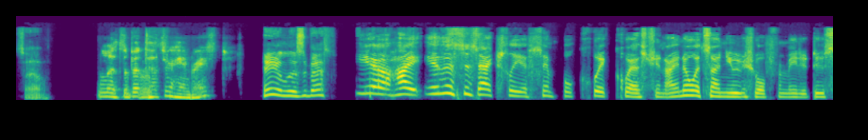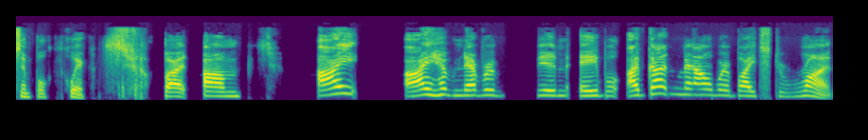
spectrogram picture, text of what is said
So, Elizabeth that's her hand raised. Hey, Elizabeth. Yeah, hi. This is actually a simple, quick question. I know it's unusual for me to do simple, quick, but um, I I have never been able. I've gotten Malwarebytes to run,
